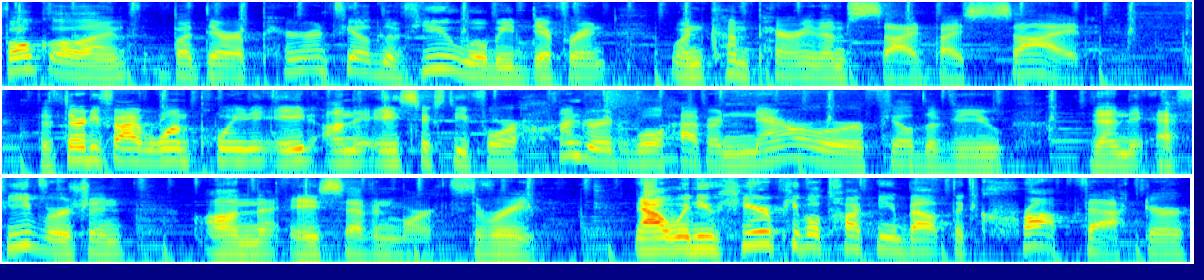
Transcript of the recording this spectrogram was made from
focal length, but their apparent field of view will be different when comparing them side by side. The 35 1.8 on the A6400 will have a narrower field of view than the FE version on the A7 Mark III. Now, when you hear people talking about the crop factor,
